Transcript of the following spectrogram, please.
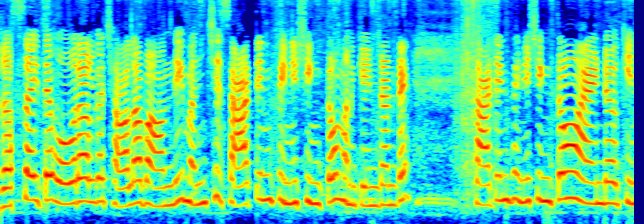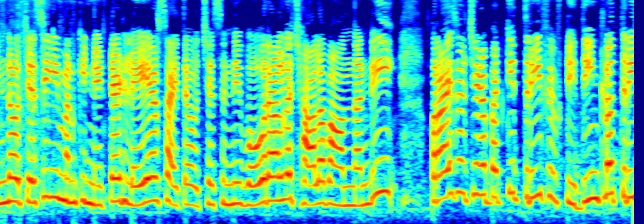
డ్రెస్ అయితే ఓవరాల్గా చాలా బాగుంది. మంచి సాటిన్ ఫినిషింగ్తో మనకి ఏంటంటే సాటిన్ ఫినిషింగ్తో అండ్ కింద వచ్చేసి మనకి నెట్టెడ్ లేయర్స్ అయితే వచ్చేసింది. ఓవరాల్గా చాలా బాగుందండి. ప్రైస్ వచ్చేటప్పటికి త్రీ ఫిఫ్టీ దీంట్లో త్రీ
